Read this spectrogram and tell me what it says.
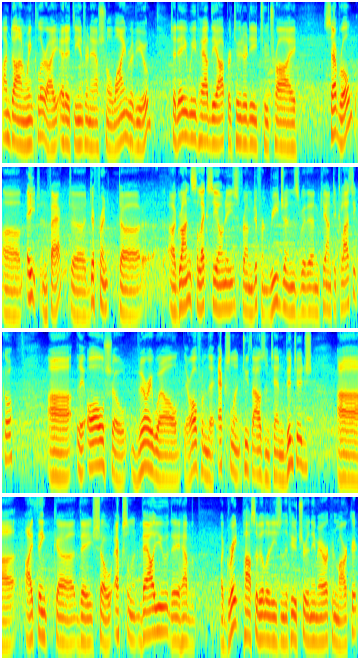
I'm Don Winkler. I edit the International Wine Review. Today we've had the opportunity to try several, uh, eight in fact, uh, different uh, uh Selezioni from different regions within Chianti Classico. Uh, they all show very well. They're all from the excellent 2010 vintage. Uh, I think they show excellent value. They have great possibilities in the future in the American market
